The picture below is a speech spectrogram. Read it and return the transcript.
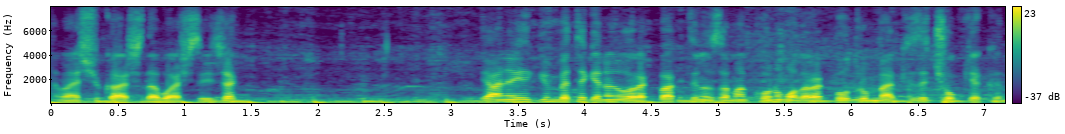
Hemen şu karşıda başlayacak. Yani Gümbet'e genel olarak baktığınız zaman konum olarak Bodrum merkeze çok yakın.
